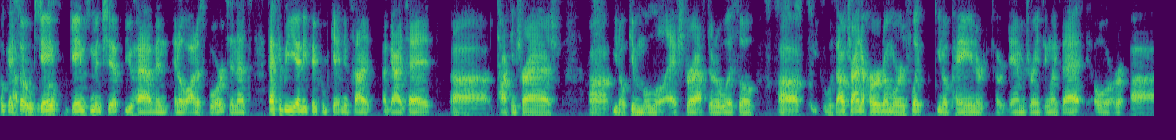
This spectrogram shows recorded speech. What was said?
Okay, so game gamesmanship you have in, in a lot of sports, and that's that could be anything from getting inside a guy's head, uh, talking trash, uh, you know, give him a little extra after the whistle, uh, without trying to hurt them or inflict you know pain or, or damage or anything like that, or uh,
